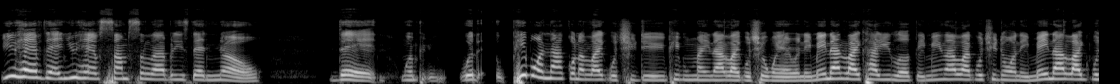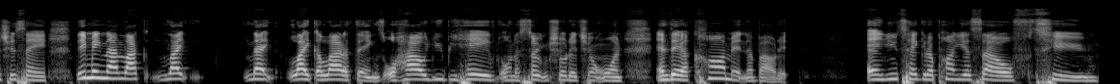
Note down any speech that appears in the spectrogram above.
you have that, and you have some celebrities that know that when with people are not going to like what you do. People may not like what you're wearing. They may not like how you look. They may not like what you're doing. They may not like what you're saying. They may not like like like like a lot of things or how you behaved on a certain show that you're on and they're commenting about it. And you take it upon yourself to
